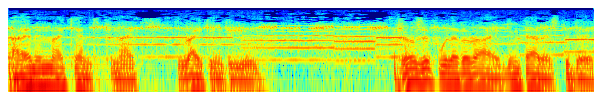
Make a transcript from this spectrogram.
I am in my tent tonight, writing to you. Joseph will have arrived in Paris today.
